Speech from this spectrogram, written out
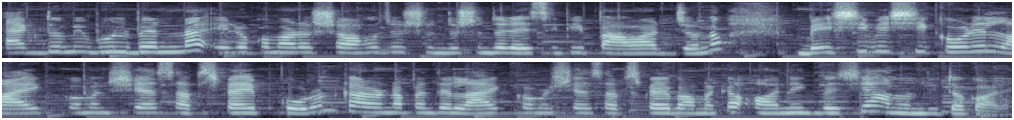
একদমই ভুলবেন না। এরকম আরও সহজ ও সুন্দর সুন্দর রেসিপি পাওয়ার জন্য বেশি বেশি করে লাইক, কমেন্ট, শেয়ার, সাবস্ক্রাইব করুন। কারণ আপনাদের লাইক, কমেন্ট, শেয়ার, সাবস্ক্রাইব আমাকে অনেক বেশি আনন্দিত করে।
